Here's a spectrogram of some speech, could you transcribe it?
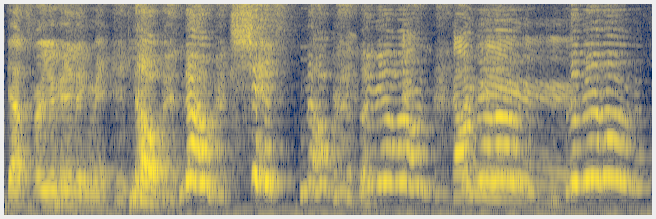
That's for you hitting me. No, no, shit, no, leave me alone. Come leave me alone. Leave me alone.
